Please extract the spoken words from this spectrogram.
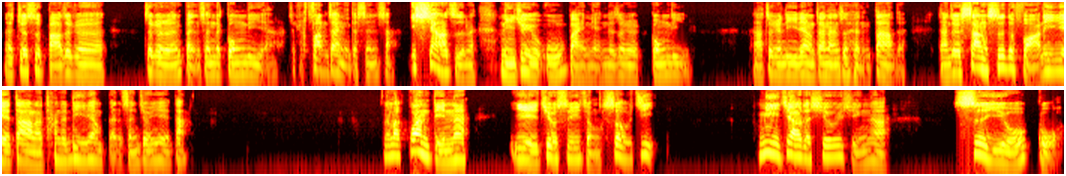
那就是把这个。这个人本身的功力啊，这个放在你的身上，一下子呢，你就有五百年的这个功力啊，这个力量当然是很大的。但这个上师的法力越大了，他的力量本身就越大。那么灌顶呢，也就是一种受记。密教的修行啊，是有果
